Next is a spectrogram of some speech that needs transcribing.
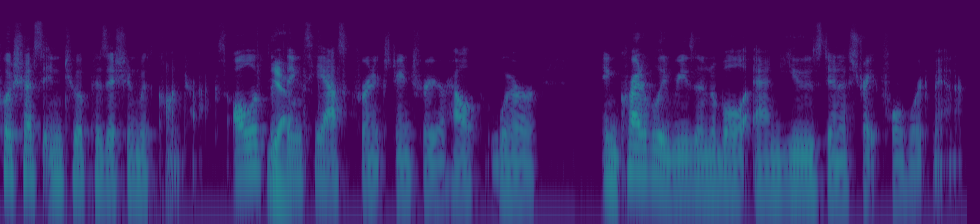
push us into a position with contracts. All of the Yeah. things he asked for in exchange for your health were incredibly reasonable and used in a straightforward manner.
